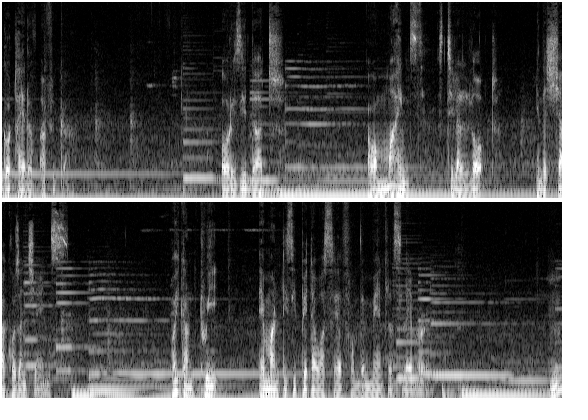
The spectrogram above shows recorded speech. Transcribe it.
got tired of Africa? Or is it that our minds still are locked in the shackles and chains? Why can't we emancipate ourselves from the mental slavery? Hmm?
